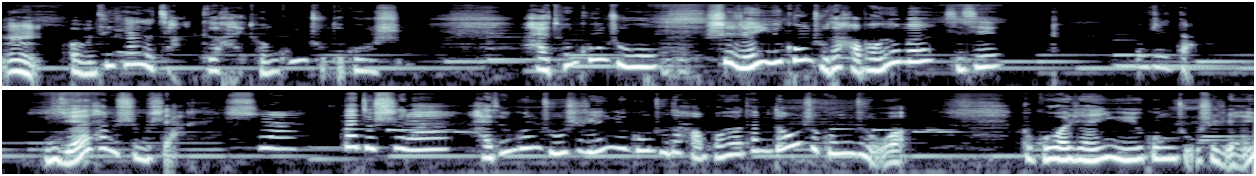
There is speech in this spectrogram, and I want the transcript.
嗯，我们今天就讲一个海豚公主的故事。海豚公主是人鱼公主的好朋友吗？西西，不知道。你觉得他们是不是啊？是啊，那就是啦。海豚公主是人鱼公主的好朋友，他们都是公主。不过人鱼公主是人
